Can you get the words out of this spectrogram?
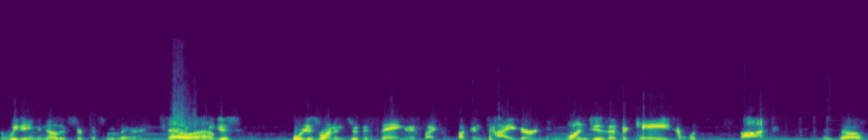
We didn't even know the circus was there. Oh wow. We just we're just running through this thing and it's like a fucking tiger lunges at the cage. What the fuck? And so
